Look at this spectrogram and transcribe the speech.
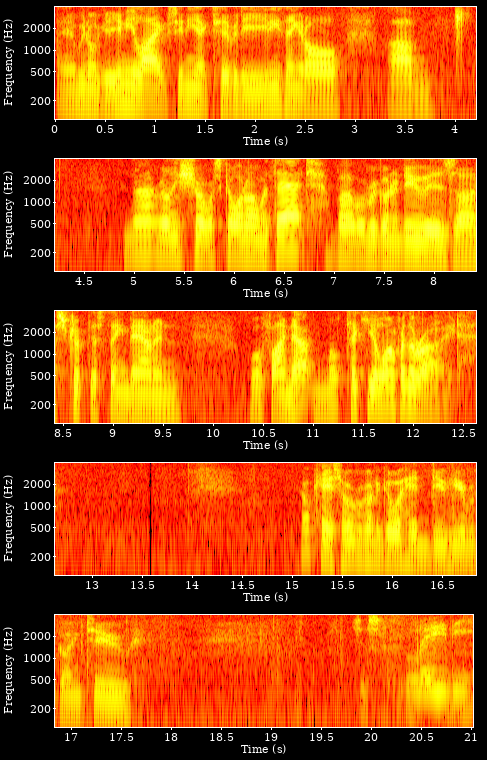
and we don't get any likes, any activity, anything at all. Um, not really sure what's going on with that, but what we're going to do is uh, strip this thing down and we'll find out and we'll take you along for the ride. Okay, so what we're going to go ahead and do here, we're going to just lay the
